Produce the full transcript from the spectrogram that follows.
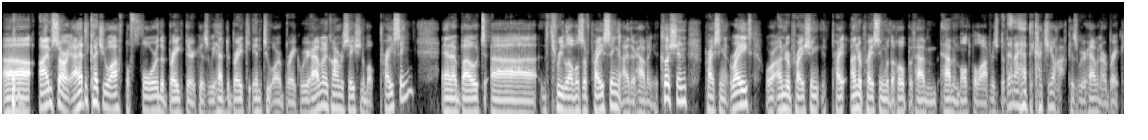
Uh, I'm sorry, I had to cut you off before the break there because we had to break into our break. We were having a conversation about pricing and about uh, three levels of pricing: either having a cushion, pricing it right, or underpricing, pri- underpricing with the hope of having having multiple offers. But then I had to cut you off because we were having our break.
